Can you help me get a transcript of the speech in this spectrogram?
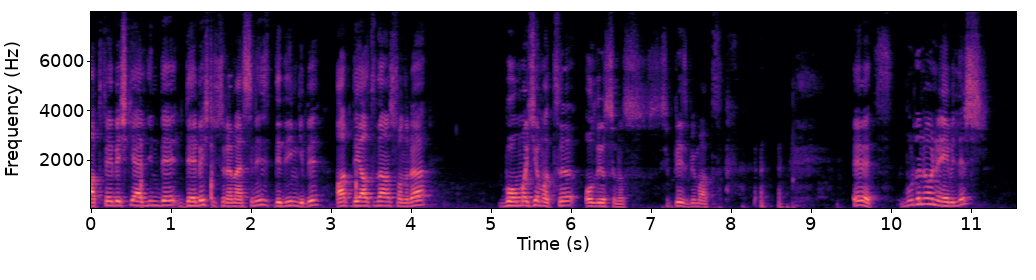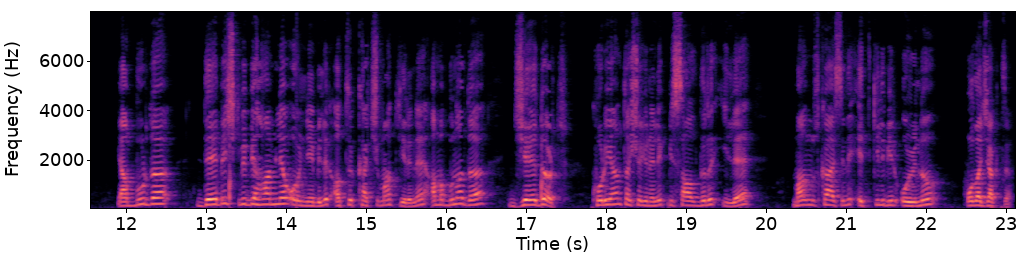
At F5 geldiğinde D5 de süremezsiniz. Dediğim gibi at D6'dan sonra boğmaca matı oluyorsunuz. Sürpriz bir mat. evet. Burada ne oynayabilir? Yani burada D5 gibi bir hamle oynayabilir atı kaçmak yerine ama buna da C4 koruyan taşa yönelik bir saldırı ile Magnus Carlsen'in etkili bir oyunu olacaktı.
